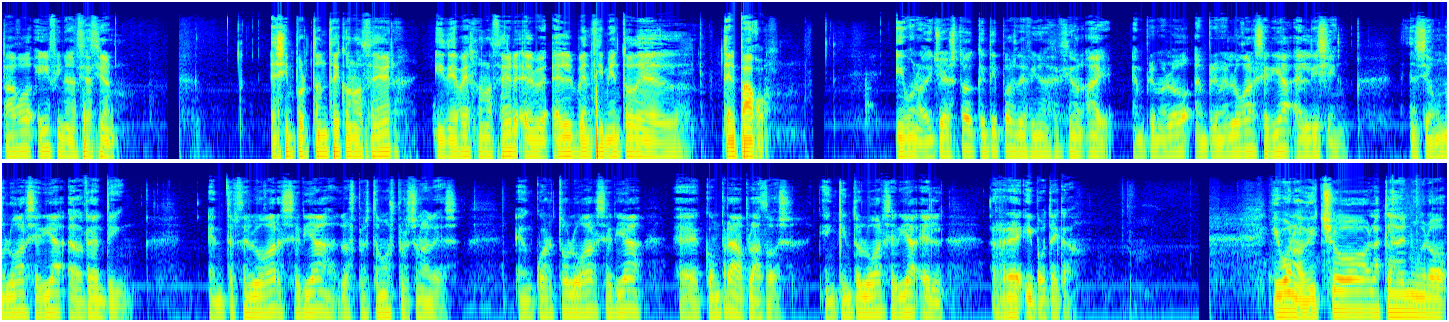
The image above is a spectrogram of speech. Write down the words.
pago y financiación. Es importante conocer y debes conocer el, el vencimiento del, pago. Y bueno, dicho esto, ¿qué tipos de financiación hay? En primer, lugar sería el leasing. En segundo lugar sería el renting. En tercer lugar sería los préstamos personales. En cuarto lugar sería eh, compra a plazos. En quinto lugar sería el rehipoteca. Y bueno, dicho la clave número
